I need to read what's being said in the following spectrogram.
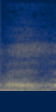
Amém,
